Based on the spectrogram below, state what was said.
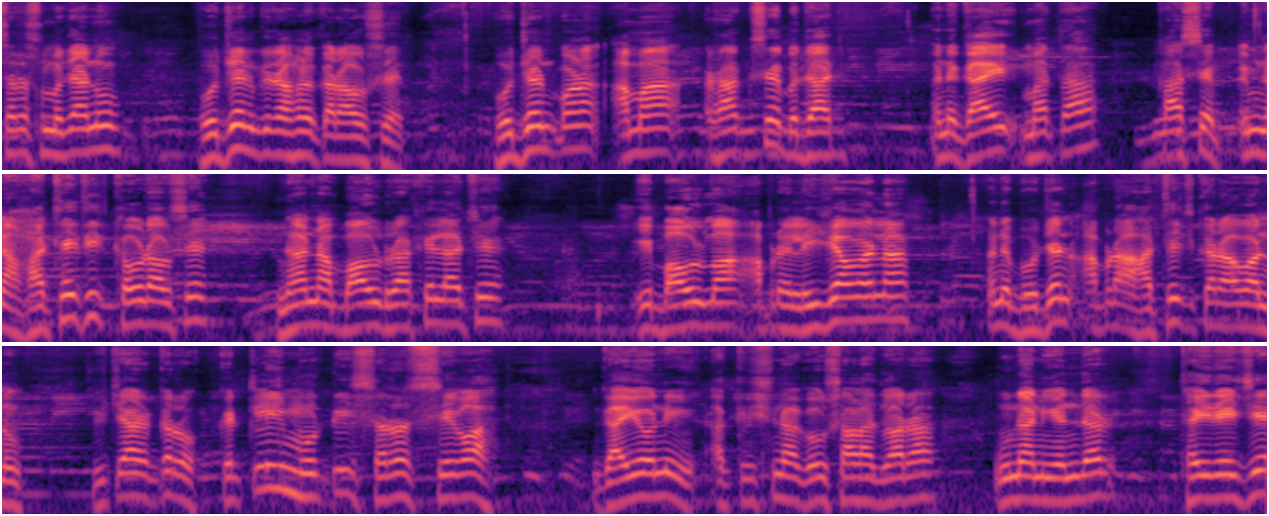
સરસ મજાનું ભોજન ગ્રહણ કરાવશે. ભોજન પણ આમાં રાખશે બધા જ અને ગાય માતા કાશે એમના હાથેથી જ ખવડાવશે. નાના બાઉલ રાખેલા છે. એ બાઉલમાં આપણે લઈ જવાના અને ભોજન આપણા હાથે જ કરાવવાનું. વિચાર કરો, કેટલી મોટી સરસ સેવા ગાયોની આ કૃષ્ણા ગૌશાળા દ્વારા ઉનાની અંદર થઈ રહી છે.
